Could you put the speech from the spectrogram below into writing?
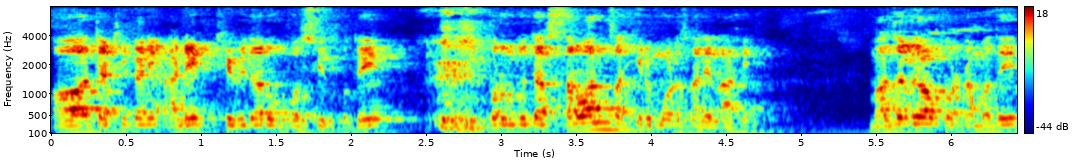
त्या ठिकाणी अनेक ठेवीदार उपस्थित होते. परंतु त्या सर्वांचा हिरमोड झालेला आहे. माजलगाव कोर्टामध्ये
